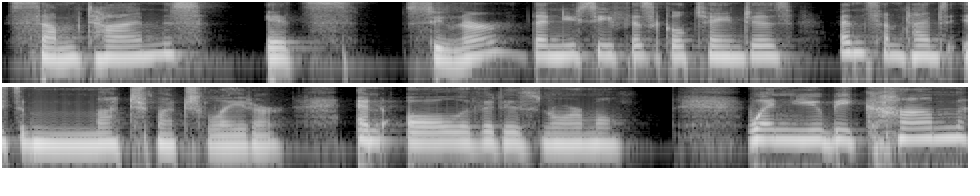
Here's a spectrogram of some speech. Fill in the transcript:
Sometimes it's sooner than you see physical changes, and sometimes it's much, much later. And all of it is normal. When you become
